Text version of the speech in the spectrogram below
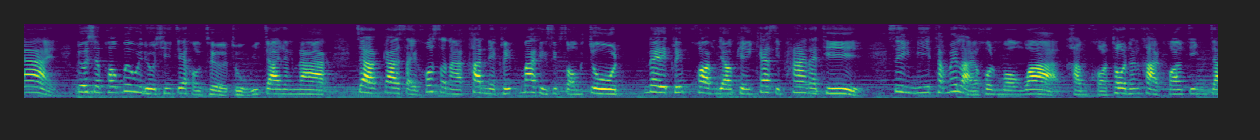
ง่ายๆ โดยเฉพาะเมื่อวิดีโอชี้แจงของเธอถูกวิจารณ์อย่างหนักจากการใส่โฆษณาขั้นในคลิปมากถึง 12 จุด ในคลิปความยาวเพียงแค่ 15 นาที สิ่งนี้ทำให้หลายคนมองว่าคำขอโทษนั้นขาดความจริงใจ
